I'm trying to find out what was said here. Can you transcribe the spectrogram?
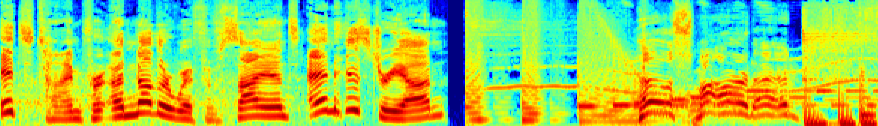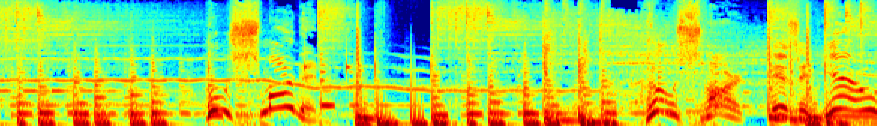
It's time for another whiff of science and history on. Who smarted? Who's smarted? Who's smart? Is it you?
